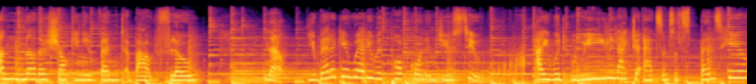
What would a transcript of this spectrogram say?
another shocking event about Flo. Now, you better get ready with popcorn and juice too. I would really like to add some suspense here,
